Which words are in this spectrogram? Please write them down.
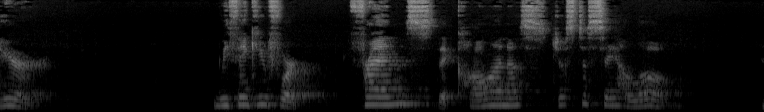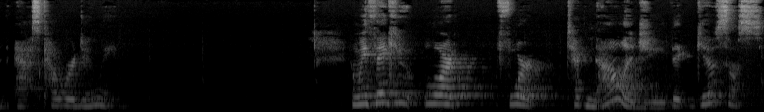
air. We thank you for friends that call on us just to say hello and ask how we're doing. And we thank you, Lord, for technology that gives us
